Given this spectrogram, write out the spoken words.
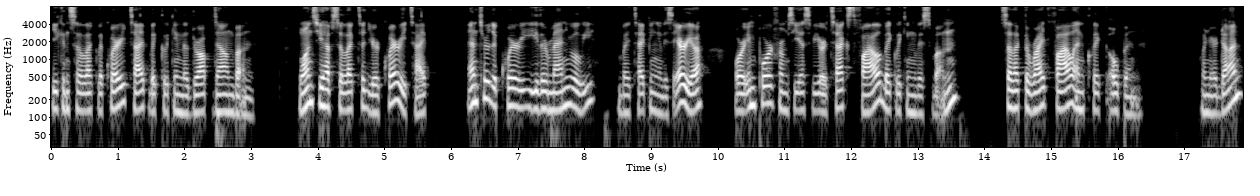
You can select the query type by clicking the drop-down button. Once you have selected your query type, enter the query either manually by typing in this area or import from CSV or text file by clicking this button. Select the right file and click Open. When you're done,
